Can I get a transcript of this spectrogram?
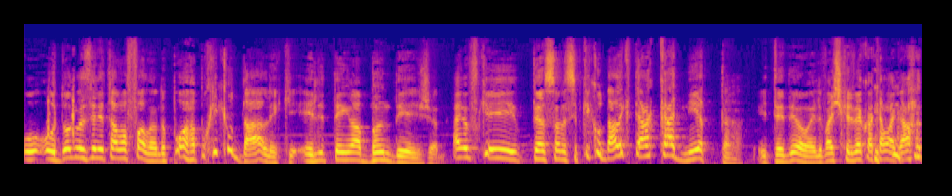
o, o Douglas, ele tava falando, porra, por que, que o Dalek, ele tem a bandeja? Aí eu fiquei pensando assim, por que, que o Dalek tem a caneta? Entendeu? Ele vai escrever com aquela garra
